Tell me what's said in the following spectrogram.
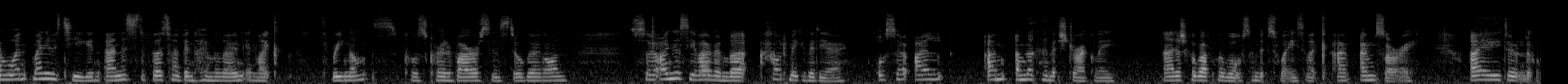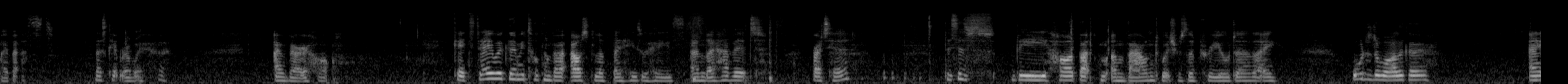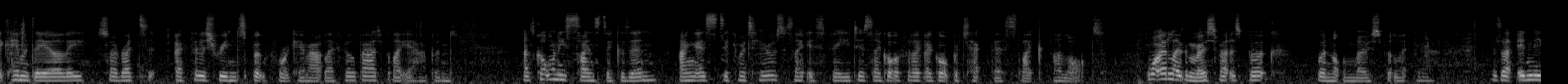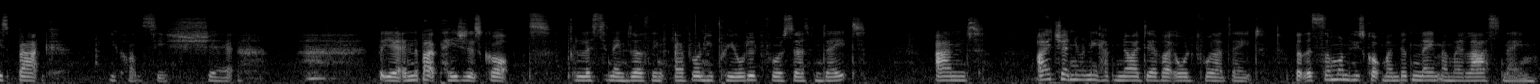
everyone, my name is Tegan and this is the first time I've been home alone in like three months because coronavirus is still going on. So I'm going to see if I remember how to make a video. Also, I, I'm, I'm looking a bit straggly. I just got back from my walk so I'm a bit sweaty so like, I'm, I'm sorry. I don't look my best. Let's get rid of my hair. I'm very hot. Okay, today we're going to be talking about Out of Love by Hazel Hayes and I have it right here. This is the hardback from Unbound which was a pre-order that I ordered a while ago and it came a day early so I read it, I finished reading this book before it came out and I feel bad but like it happened. And it's got one of these sign stickers in and it's sticky material so it's like it's faded so I got to feel like I got to protect this like a lot. What I like the most about this book, well not the most but like yeah, is that in these back, you can't see shit but yeah, in the back pages it's got the list of names of everything everyone who pre-ordered for a certain date. And I genuinely have no idea if I ordered for that date. But there's someone who's got my middle name and my last name.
